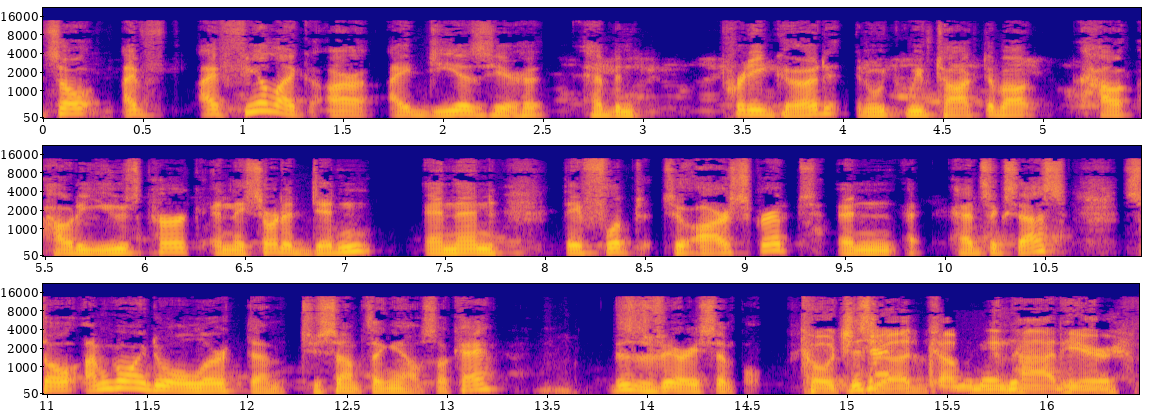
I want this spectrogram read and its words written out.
So I I feel like our ideas here have been pretty good, and we, we've talked about how how to use Kirk, and they sort of didn't, and then they flipped to our script and had success. So I'm going to alert them to something else. Okay, this is very simple. Coach this Judd coming in hot here.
